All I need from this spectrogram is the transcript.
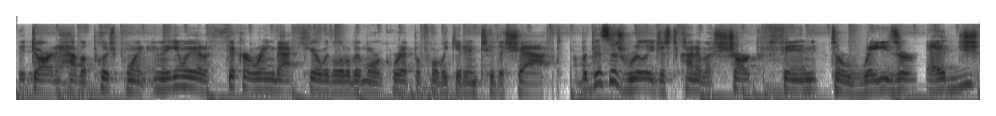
the dart and have a push point. And again, we got a thicker ring back here with a little bit more grip before we get into the shaft. But this is really just kind of a shark fin to razor edge,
